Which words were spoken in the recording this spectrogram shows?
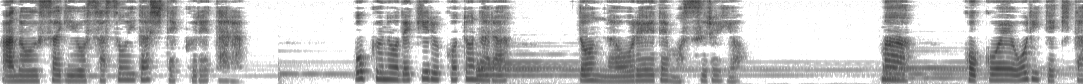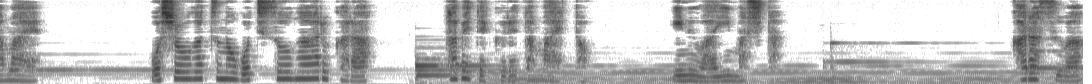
あのうさぎを誘い出してくれたら、僕のできることなら、どんなお礼でもするよ。まあ、ここへ降りてきたまえ、お正月のごちそうがあるから食べてくれたまえと犬は言いました。カラスは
